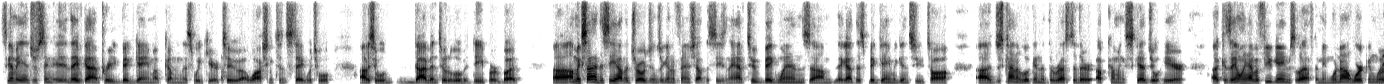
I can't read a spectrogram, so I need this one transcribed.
it's to be interesting. Eh, They've got a pretty big game upcoming this week here too, uh, Washington State, which we'll obviously we'll dive into it a little bit deeper. But uh, I'm excited to see how the Trojans are going to finish out the season. They have two big wins. Um, they got this big game against Utah. Uh, just kind of looking at the rest of their upcoming schedule here because they only have a few games left. I mean, we're not working with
